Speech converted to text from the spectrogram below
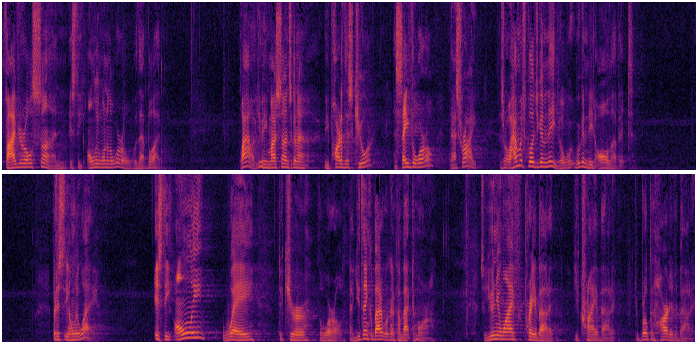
five year old son is the only one in the world with that blood. Wow, you mean my son's gonna be part of this cure and save the world? That's right. That's right. Well, how much blood are you gonna need? Well, we're gonna need all of it. But it's the only way. It's the only way to cure the world. Now, you think about it, we're gonna come back tomorrow. So, you and your wife pray about it, you cry about it, you're brokenhearted about it.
